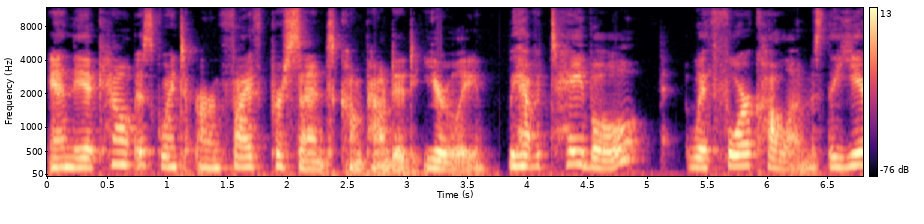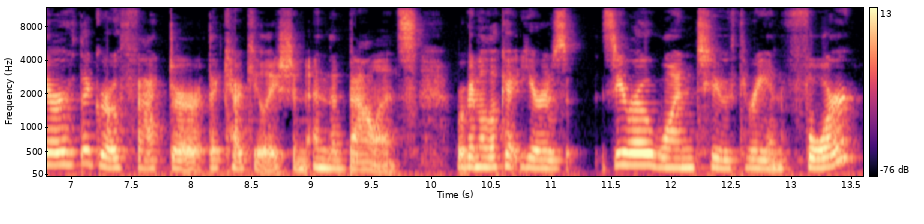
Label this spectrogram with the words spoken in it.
and the account is going to earn 5% compounded yearly. We have a table with four columns, the year, the growth factor, the calculation, and the balance. We're going to look at years 0, 1, 2, 3, and 4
